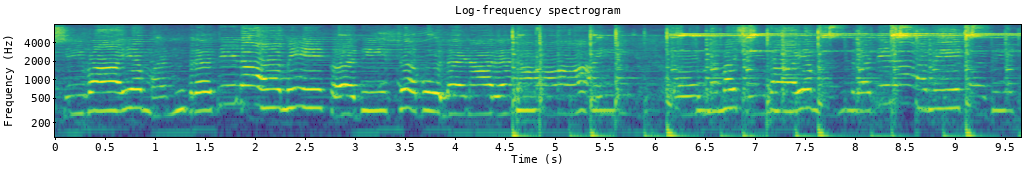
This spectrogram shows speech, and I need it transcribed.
शिवाय मंत्र दिला मी कधीच बोलणार नाही. ओम नम शिवाय मंत्र दिला मी कधीच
